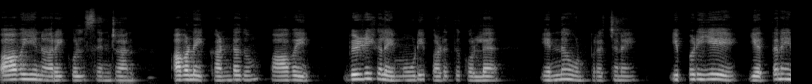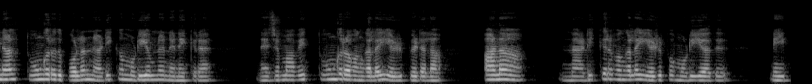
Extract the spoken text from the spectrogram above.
பாவையின் அறைக்குள் சென்றான். அவனை கண்டதும் பாவை விழிகளை மூடி படுத்துக்கொள்ள என்ன உன் பிரச்சனை? இப்படியே எத்தனை நாள் தூங்குறது போல நடிக்க முடியும்னு நினைக்கிற? நிஜமாவே தூங்குறவங்களை எழுப்பிடலாம். ஆனா நடிக்கிறவங்களை எழுப்ப முடியாது. நீ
